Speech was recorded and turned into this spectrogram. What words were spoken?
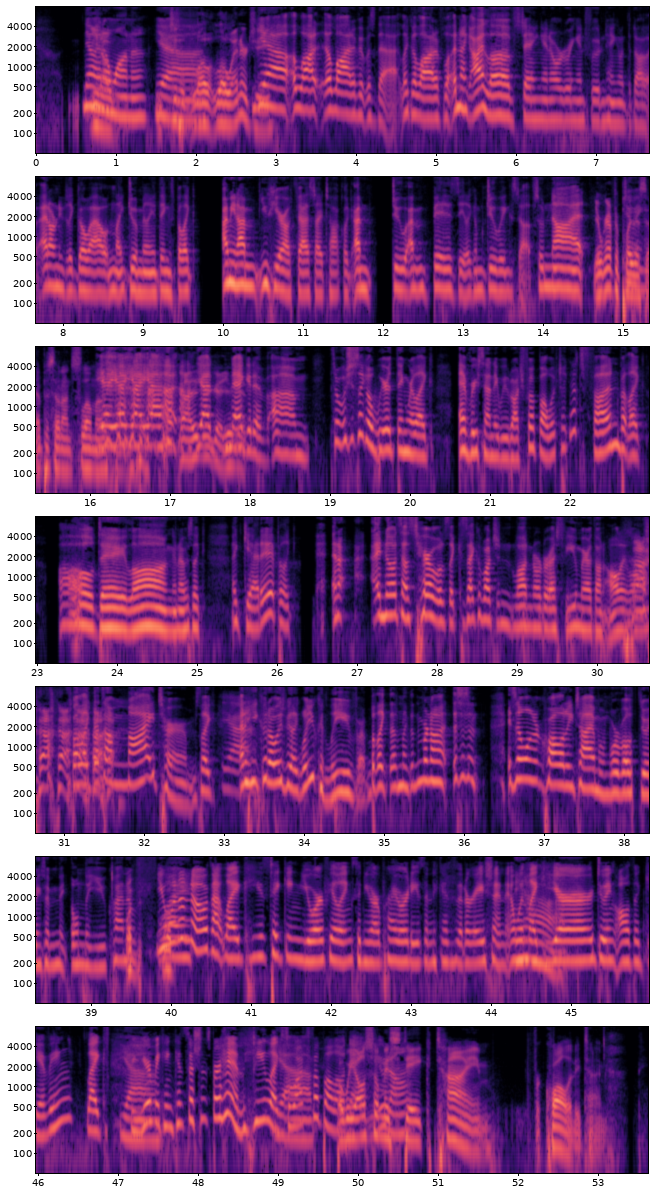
No, I know, don't wanna. Yeah, low low energy Yeah, a lot. A lot of it was that. Like a lot of, and like I love staying in, ordering in food, and hanging with the dog. I don't need to like, go out and like do a million things, but like, I mean, I'm. You hear how fast I talk. Like I'm do. I'm busy. Like I'm doing stuff. So not. yeah we're gonna have to play this episode on slow mo Yeah, yeah, yeah, yeah. No, you're yeah, good, you're negative. Um. So it was just like a weird thing where like every Sunday we'd watch football, which like that's fun, but like all day long, and I was like, I get it, but like. And I, I know it sounds terrible. It's like because I could watch a Law and Order SVU marathon all day long, but like that's on my terms. Like, Yeah. and he could always be like, "Well, you can leave," but like I'm like, we're not. This isn't. It's no longer quality time when we're both doing something that only you kind Well, of. You want to know that like he's taking your feelings and your priorities into consideration, and when Yeah. like you're doing all the giving, like Yeah. you're making concessions for him. He likes to watch football, all but we day. also You don't. mistake time for quality time.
